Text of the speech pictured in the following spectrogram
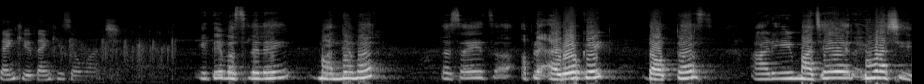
thank you thank you so much इथे बसलेले मान्यवर तसेच आपले ॲडव्होकेट डॉक्टर्स आणि माझे रहिवासी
